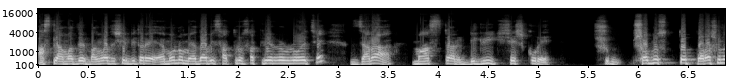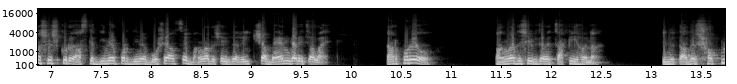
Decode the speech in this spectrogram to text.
আজকে আমাদের বাংলাদেশের ভিতরে এমনও মেধাবী ছাত্রছাত্রীরা রয়েছে যারা মাস্টার ডিগ্রি শেষ করে সমস্ত পড়াশোনা শেষ করে আজকে দিনের পর দিনে বসে আছে, বাংলাদেশের ভিতরে রিক্সা ভ্যান গাড়ি চালায়। তারপরেও বাংলাদেশের ভিতরে চাকরি হয় না। কিন্তু তাদের স্বপ্ন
